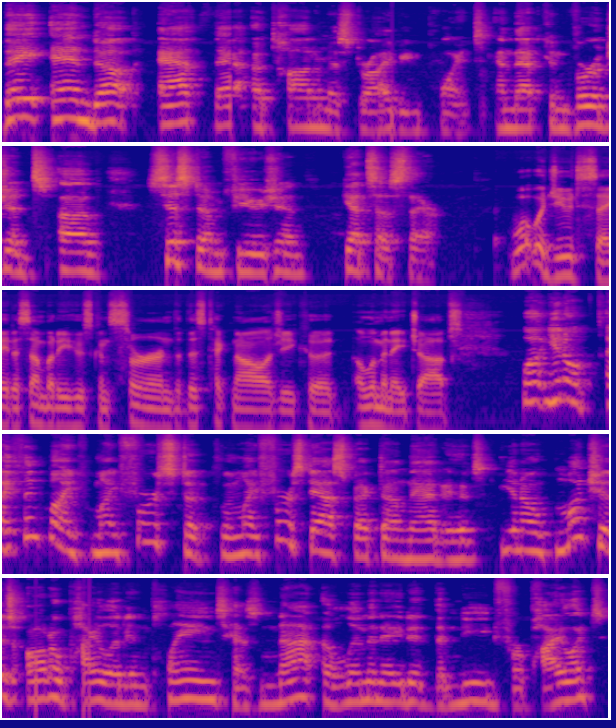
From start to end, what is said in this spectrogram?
they end up at that autonomous driving point, and that convergence of system fusion gets us there. What would you say to somebody who's concerned that this technology could eliminate jobs? Well, you know, I think my my first uh, my first aspect on that is, you know, much as autopilot in planes has not eliminated the need for pilots,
